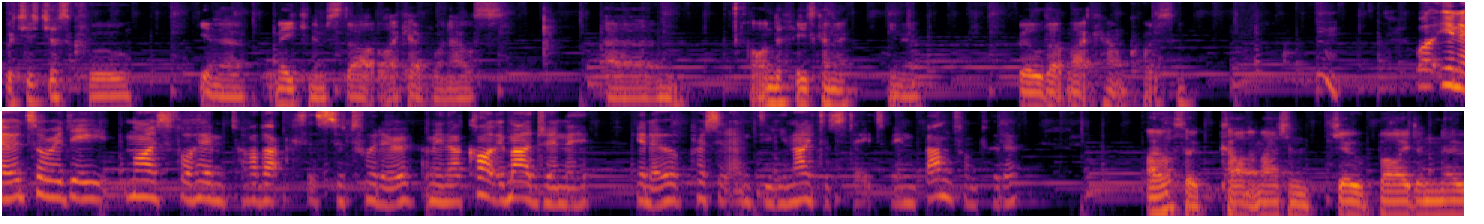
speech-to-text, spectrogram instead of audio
which is just cruel. You know, making him start like everyone else. Um, I wonder if he's gonna, you know, build up that count quite soon. Well, you know, it's already nice for him to have access to Twitter. I mean, I can't imagine, you know, a president of the United States being banned from Twitter. I also can't imagine Joe Biden know,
